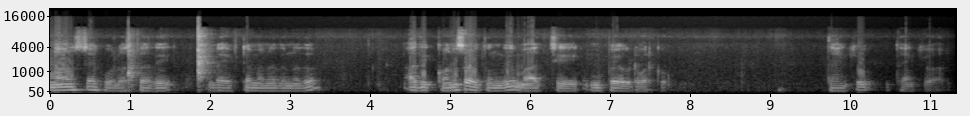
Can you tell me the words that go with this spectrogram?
నాన్ స్టాకబుల్ వస్తుంది లైఫ్ టైం అనేది ఉన్నదో అది కొనసాగుతుంది మార్చి ముప్పై ఒకటి వరకు. Thank you thank you all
